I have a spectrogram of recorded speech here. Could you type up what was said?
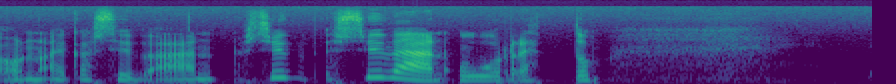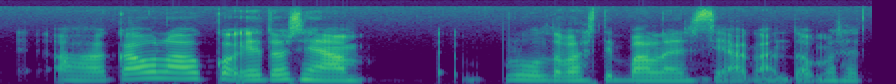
on aika syvään, sy- syvään uurrettu uh, kaulaukko. Ja tosiaan luultavasti Balenciagan tommoset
